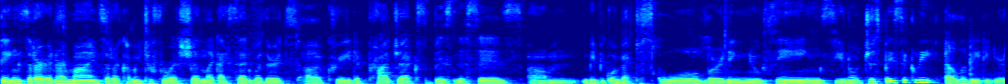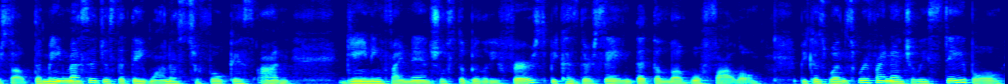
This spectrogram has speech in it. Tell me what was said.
things that are in our minds that are coming to fruition. Like I said, whether it's uh, creative projects, businesses, um, maybe going back to school, learning new things, you know, just basically elevating yourself. The main message is that they want us to focus on gaining financial stability first because they're saying that the love will follow. Because once we're financially stable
